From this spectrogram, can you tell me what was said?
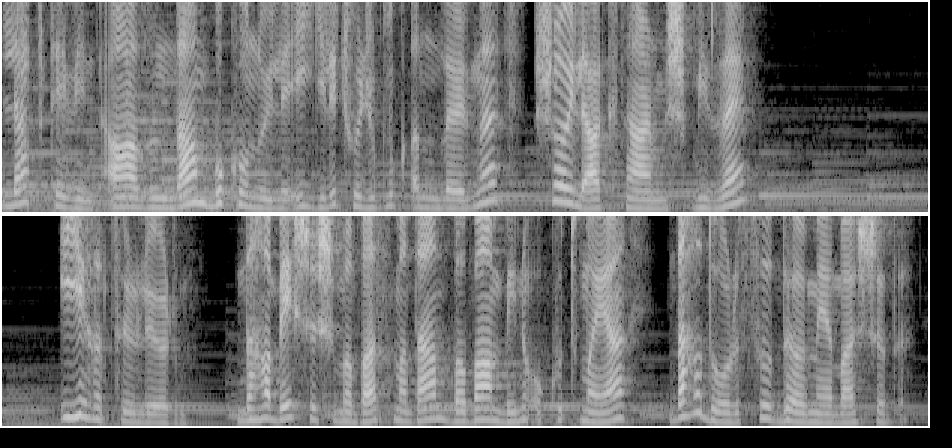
Laptev'in ağzından bu konuyla ilgili çocukluk anılarını şöyle aktarmış bize. İyi hatırlıyorum. Daha 5 yaşıma basmadan babam beni okutmaya, daha doğrusu dövmeye başladı.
